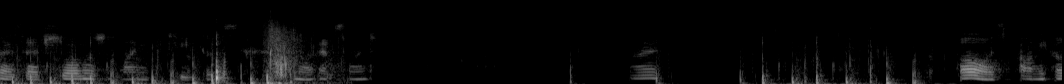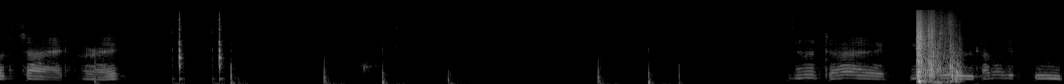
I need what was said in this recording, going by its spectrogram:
As that slowness and mining fatigue is not excellent. Alright. Oh, it's on the outside. Alright. I'm gonna die. Need food. I get food?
